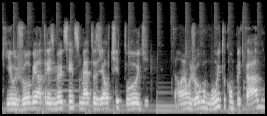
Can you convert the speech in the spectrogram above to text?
que o jogo é a 3.800 metros de altitude, então é um jogo muito complicado.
